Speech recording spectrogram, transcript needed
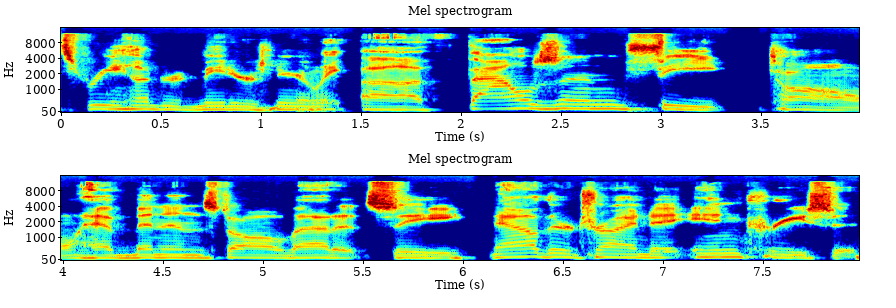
300 meters, nearly a thousand feet tall, have been installed out at sea. Now they're trying to increase it.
